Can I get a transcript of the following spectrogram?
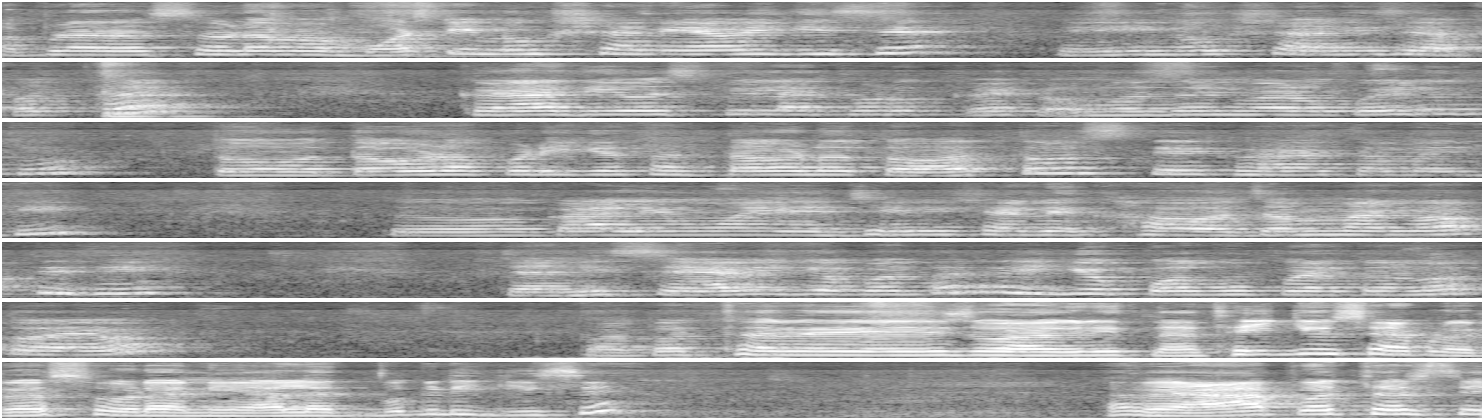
આપણા રસોડામાં મોટી નુકસાની આવી ગઈ છે. એ નુકસાની છે આ પથ્થર. ઘણા દિવસ પહેલાં થોડુંક કંઈક વજનવાળું પડ્યું હતું. તો તવડો પડી ગયો હતો તવડો તો હતો જ તે ઘણા સમયથી. તો કાલે હું અહીંયા જેની જેનિશાને ખાવા જમવાનું આપતી હતી. ત્યાં નીચે આવી ગયો પથ્થર, રહી ગયો પગ ઉપર તો નહોતો આવ્યો. પથ્થર જો આવી રીતના થઈ ગયું છે, આપણે રસોડાની હાલત બગડી ગઈ છે. હવે આ પથ્થર છે,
